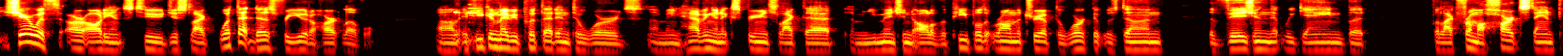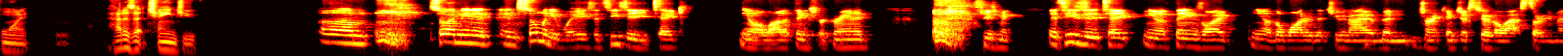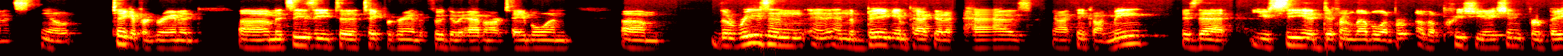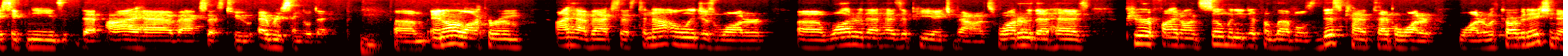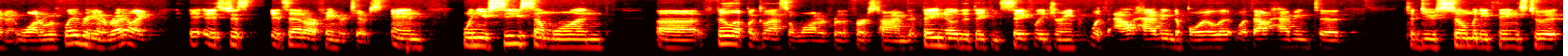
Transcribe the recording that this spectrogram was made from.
share with our audience too, just like what that does for you at a heart level? Um, if you can maybe put that into words, I mean, having an experience like that, I mean, you mentioned all of the people that were on the trip, the work that was done, the vision that we gained, but, but like from a heart standpoint, how does that change you? Um, so, I mean, in, in so many ways, it's easy to take, you know, a lot of things for granted. Excuse me. It's easy to take, you know, things like, you know, the water that you and I have been drinking just here the last 30 minutes, you know, take it for granted um, it's easy to take for granted the food that we have on our table. And um, the reason and, and, the big impact that it has, you know, I think, on me is that you see a different level of, of appreciation for basic needs that I have access to every single day. Hmm. Um, in our locker room, I have access to not only just water, uh, water that has a pH balance, water that has purified on so many different levels, this kind of type of water, water with carbonation in it, water with flavoring in it, right? Like it, it's just it's at our fingertips. And when you see someone uh, fill up a glass of water for the first time that they know that they can safely drink without having to boil it, without having to to do so many things to it,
